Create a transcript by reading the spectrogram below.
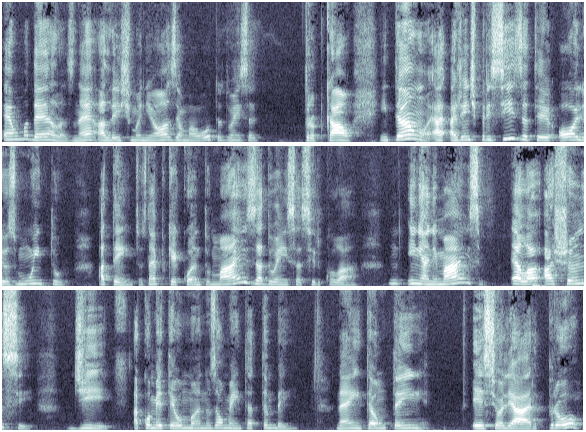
é uma delas, né? A leishmaniose é uma outra doença tropical. Então, a, a gente precisa ter olhos muito atentos, né? Porque quanto mais a doença circular em animais, ela a chance de acometer humanos aumenta também, né? Então tem esse olhar pro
